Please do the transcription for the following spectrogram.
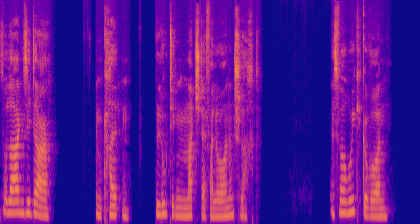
So lagen sie da, im kalten, blutigen Matsch der verlorenen Schlacht. Es war ruhig geworden,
